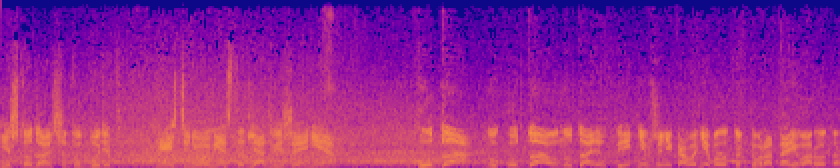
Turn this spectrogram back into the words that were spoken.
И что дальше тут будет? Есть у него место для движения. Куда? Ну куда он ударил? Перед ним же никого не было, только вратарь и ворота.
